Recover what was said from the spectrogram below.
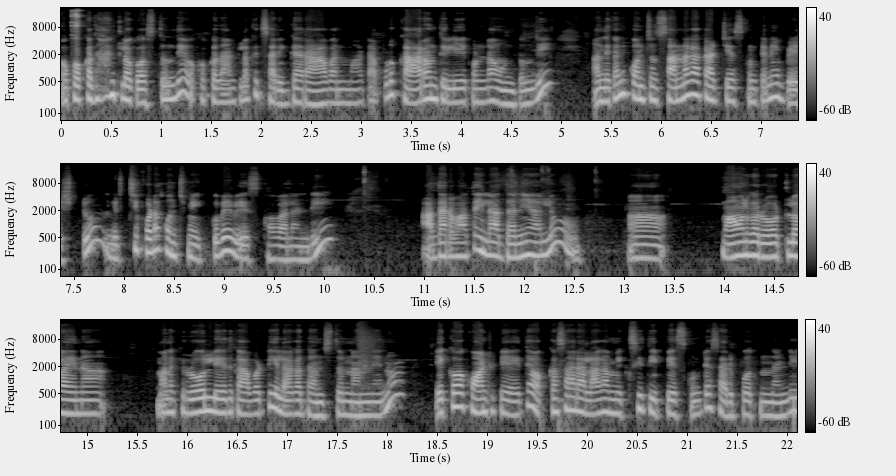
ఒక్కొక్క దాంట్లోకి వస్తుంది ఒక్కొక్క దాంట్లోకి సరిగ్గా రావన్నమాట. అప్పుడు కారం తెలియకుండా ఉంటుంది. అందుకని కొంచెం సన్నగా కట్ చేసుకుంటేనే బెస్ట్. మిర్చి కూడా కొంచెం ఎక్కువే వేసుకోవాలండి. ఆ తర్వాత ఇలా ధనియాలు మామూలుగా రోట్లో అయినా మనకి రోల్ లేదు కాబట్టి ఇలాగ దంచుతున్నాను నేను. ఎక్కువ క్వాంటిటీ అయితే ఒక్కసారి అలాగా మిక్సీ తిప్పేసుకుంటే సరిపోతుందండి.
